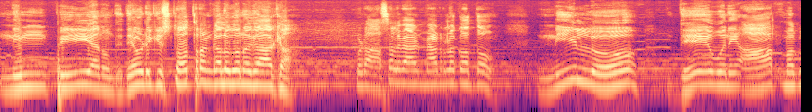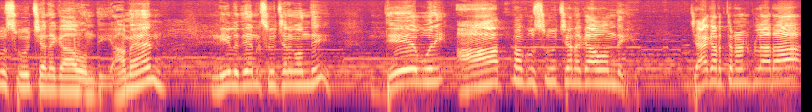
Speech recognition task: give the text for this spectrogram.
నింపి అని ఉంది. దేవుడికి స్తోత్రం కలుగునుగాక. ఇప్పుడు అసలు మ్యా- మ్యాటర్లోకి వద్దాం. నీళ్ళు దేవుని ఆత్మకు సూచనగా ఉంది. ఆమెన్? నీళ్ళు దేనికి సూచనగా ఉంది? దేవుని ఆత్మకు సూచనగా ఉంది. జాగ్రత్త నడుపులారా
